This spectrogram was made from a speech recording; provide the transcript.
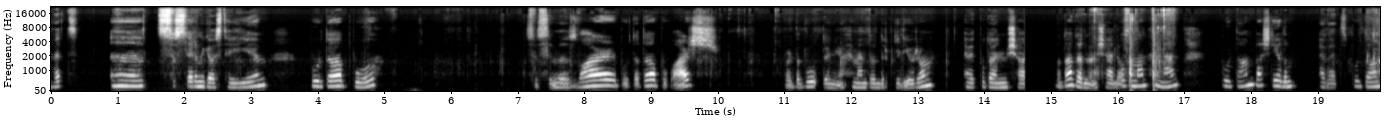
Evet. Ee, süslerimi göstereyim. Burada bu. Süsümüz var. Burada da bu var. Burada bu dönüyor. Hemen döndürüp geliyorum. Evet bu dönmüş hali. Bu da dönmemiş hali. O zaman hemen buradan başlayalım. Evet buradan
